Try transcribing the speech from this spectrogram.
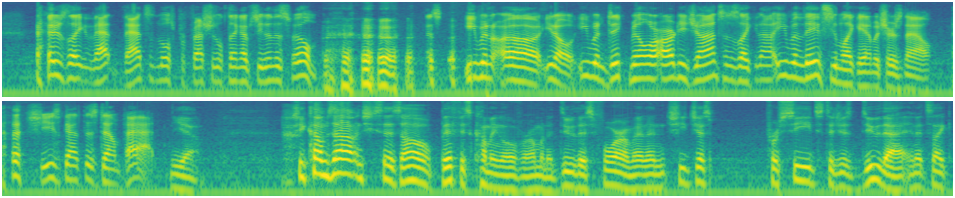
I was like, that. That's the most professional thing I've seen in this film. Even, uh, you know, even Dick Miller, Arte Johnson's like, now even they seem like amateurs now. she's got this down pat. Yeah. She comes out and she says, "Oh, Biff is coming over. I'm going to do this for him." And then she just proceeds to just do that and it's like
